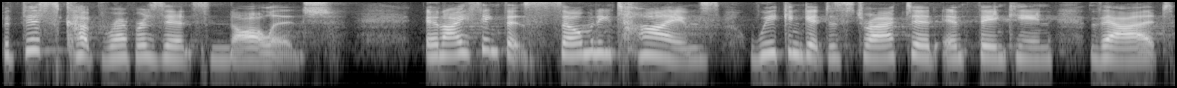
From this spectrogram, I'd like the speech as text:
but this cup represents knowledge. And I think that so many times we can get distracted in thinking that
